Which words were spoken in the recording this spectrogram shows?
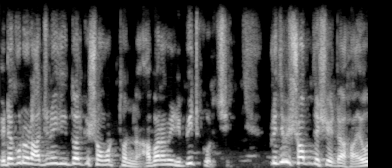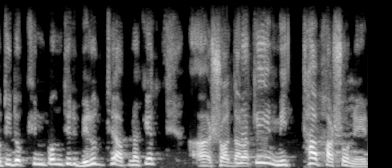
এটা কোনো রাজনৈতিক দলকে সমর্থন না। আবার আমি রিপিট করছি। পৃথিবীর সব দেশে এটা হয়। অতি দক্ষিণপন্থীর বিরুদ্ধে আপনাকে আপনাকে মিথ্যা ভাষণের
